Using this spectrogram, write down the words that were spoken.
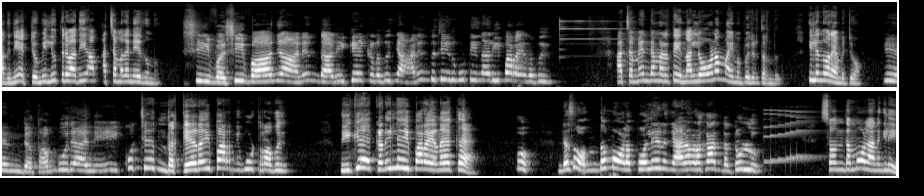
അതിന് ഏറ്റവും വലിയ ഉത്തരവാദി അച്ചമ്മ തന്നെയായിരുന്നു ശിവ ശിവ ഞാൻ എന്താണ് ഈ കേക്കണത്? ഞാൻ എന്ത് ചെയ്തു കൂട്ടിന്നാണ് ഈ പറയണത്? അച്ഛമ്മ എന്റെ അമ്മടത്തെ നല്ലോണം അമ്മ പൊരിടുത്തിട്ടുണ്ട് ഇല്ലെന്ന് പറയാൻ പറ്റുമോ എന്റെ തമ്പുരാനെ ഈ കൊച്ചെന്തൊക്കെയാടാ ഈ പറഞ്ഞു കൂട്ടണത്? നീ കേക്കണില്ലേ ഈ പറയണൊക്കെ ഓ എന്റെ സ്വന്തം മോളെ പോലെയാണ് ഞാൻ അവളെ കണ്ടിട്ടുള്ളൂ. സ്വന്തം മോളാണെങ്കിലേ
